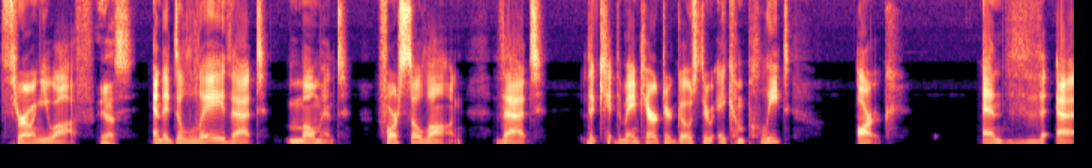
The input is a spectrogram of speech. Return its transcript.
throwing you off, Yes. and they delay that moment for so long that the ki- the main character goes through a complete arc and th- uh,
